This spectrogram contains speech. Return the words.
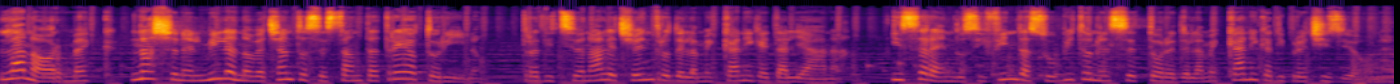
La Normec nasce nel 1963 a Torino, tradizionale centro della meccanica italiana, inserendosi fin da subito nel settore della meccanica di precisione.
